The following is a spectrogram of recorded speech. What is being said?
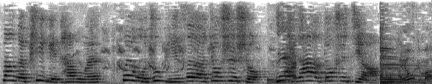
放个屁给他闻，会捂住鼻子的就是手，其他的都是脚。哎呦我的妈！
